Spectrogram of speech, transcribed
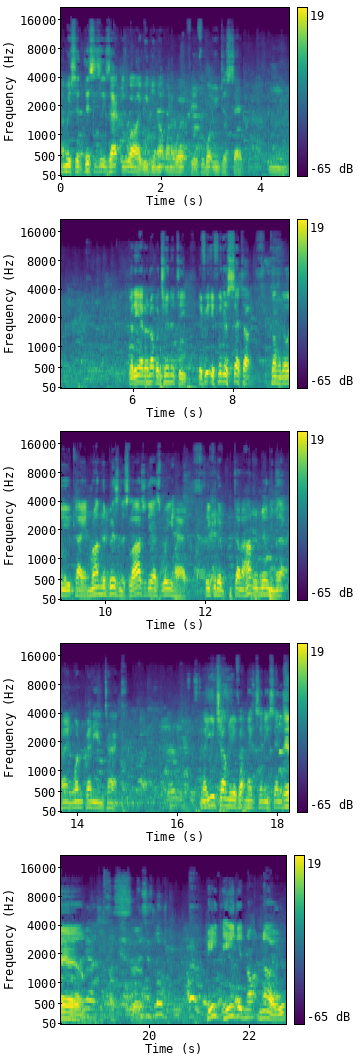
And we said, this is exactly why we do not want to work for you, for what you just said. Mm. But he had an opportunity. If, if it had set up Commodore UK and run the business largely as we have, he could have done 100 million without paying one penny in tax. Now you tell me if that makes any sense. Yeah, yeah, yeah. This, is, uh, this is logical. He he did not know.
